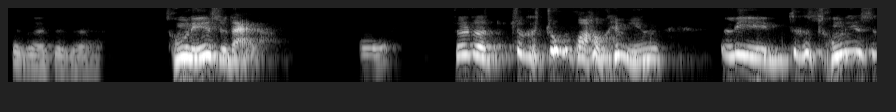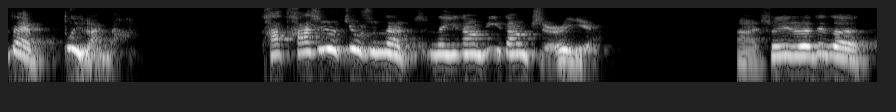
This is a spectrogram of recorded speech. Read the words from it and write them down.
这个这个丛林时代了。哦，所以说这个中华文明离这个丛林时代不远的，它它是就是那那一张一张纸而已，啊，所以说这个。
